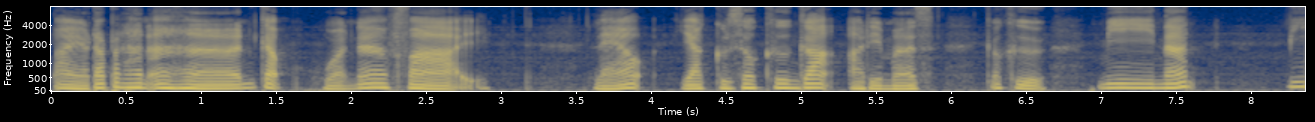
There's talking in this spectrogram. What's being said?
ไปรับประทานอาหารกับหัวหน้าฝ่าย แล้วยักุโซคุกะอาริมัสก็คือ มีนัด มี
